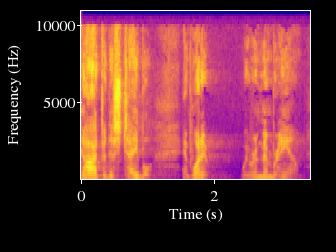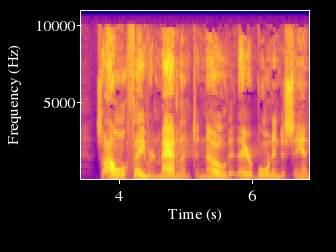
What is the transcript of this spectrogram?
God for this table and what it, we remember Him. So I want Favor and Madeline to know that they are born into sin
